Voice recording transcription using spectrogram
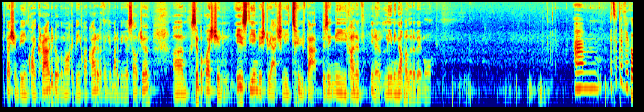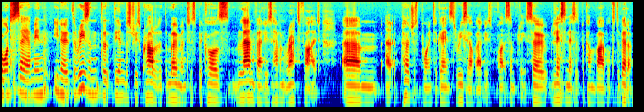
profession being quite crowded or the market being quite crowded. I think it might have been yourself, Jo. Um, simple question: Is the industry actually too fat? Does it need kind of you know leaning up a little bit more? Um, it's a difficult one to say. I mean, you know, the reason that the industry is crowded at the moment is because land values haven't ratified um, at a purchase point against resale values, quite simply. So less and less has become viable to develop.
